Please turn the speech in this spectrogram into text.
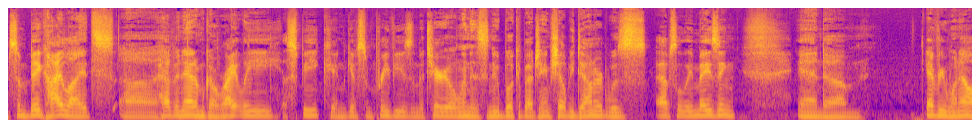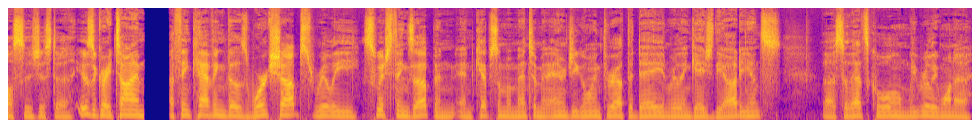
Some big highlights. Uh, having Adam Gorightly speak and give some previews of the material in his new book about James Shelby Downard was absolutely amazing. And um, everyone else is just a. It was a great time. I think having those workshops really switched things up and, and kept some momentum and energy going throughout the day and really engaged the audience. Uh, so that's cool. And we really want to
